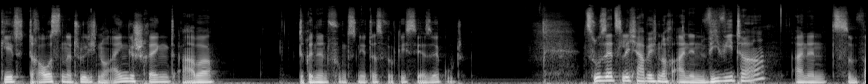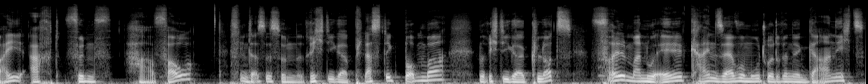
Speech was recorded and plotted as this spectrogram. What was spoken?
Geht draußen natürlich nur eingeschränkt, aber drinnen funktioniert das wirklich sehr, sehr gut. Zusätzlich habe ich noch einen Vivita, einen 285 HV. Das ist so ein richtiger Plastikbomber, ein richtiger Klotz, voll manuell, kein Servomotor drin, gar nichts.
